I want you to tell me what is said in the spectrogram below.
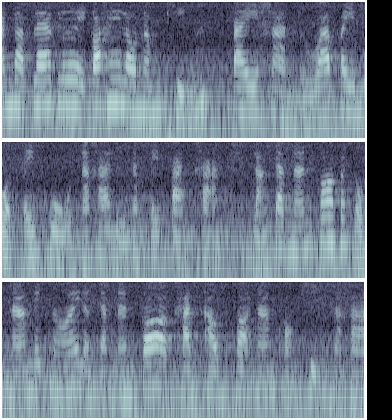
อันดับแรกเลยก็ให้เรานำขิงไปหั่นหรือว่าไปบดไปขูดนะคะ หรือนำไปปั่นค่ะ หลังจากนั้นก็ผสมน้ำเล็กน้อย หลังจากนั้นก็คั้นเอาเฉพาะน้ำของขิงนะคะ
